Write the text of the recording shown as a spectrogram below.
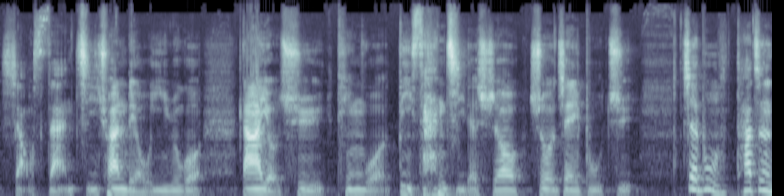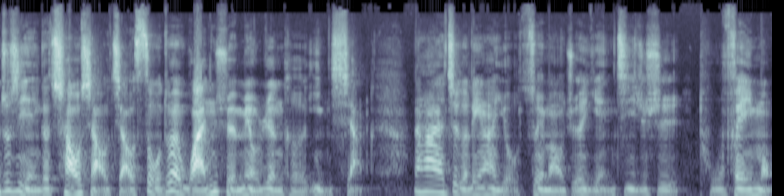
小三吉川流一，如果大家有去听我第三集的时候说的这一部剧，这部他真的就是演一个超小角色，我对完全没有任何印象。那他的这个恋爱有罪嘛？我觉得演技就是突飞猛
